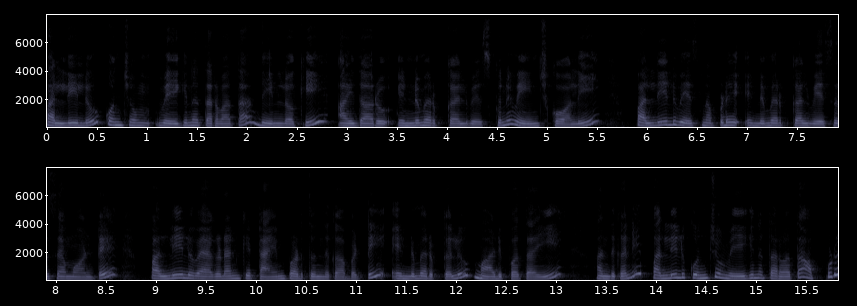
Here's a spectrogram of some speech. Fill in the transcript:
పల్లీలు కొంచెం వేగిన తర్వాత దీనిలోకి ఐదారు ఎండుమిరపకాయలు వేసుకుని వేయించుకోవాలి. పల్లీలు వేసినప్పుడే ఎండుమిరపకాయలు వేసేసాము అంటే పల్లీలు వేగడానికి టైం పడుతుంది కాబట్టి ఎండుమిరపకాయలు మాడిపోతాయి. అందుకని పల్లీలు కొంచెం వేగిన తర్వాత అప్పుడు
